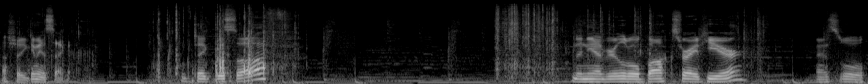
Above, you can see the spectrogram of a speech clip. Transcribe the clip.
I'll show you. Give me a second. Take this off. Then you have your little box right here. Nice little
